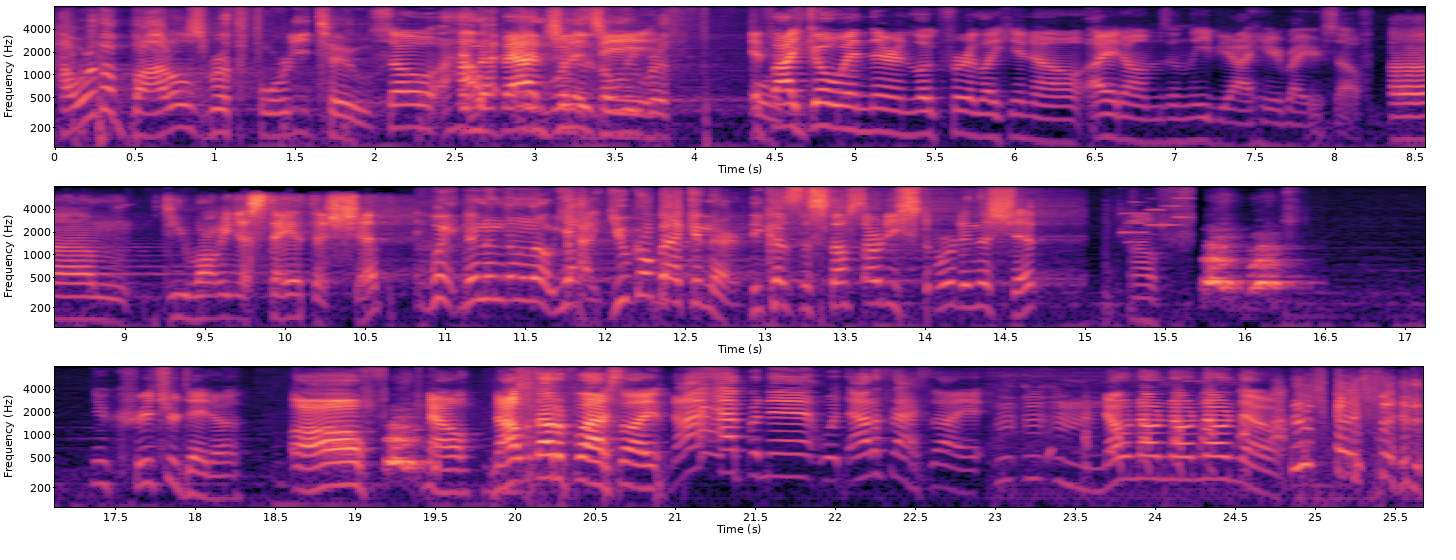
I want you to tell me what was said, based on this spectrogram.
How are the bottles worth 42? So how and the bad engine would it is only be worth. If I go in there and look for like you know items and leave you out here by yourself? Um, do you want me to stay at the ship? Wait, no, no, no, no, no. Yeah, you go back in there because the stuff's already stored in the ship. Oh. F- New creature data. Oh f- no! Not without a flashlight. Not happening without a flashlight. Mm-mm-mm. No, no, no, no, no. This guy said,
